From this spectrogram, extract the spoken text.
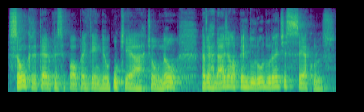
são o critério principal para entender o que é arte ou não, na verdade ela perdurou durante séculos.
